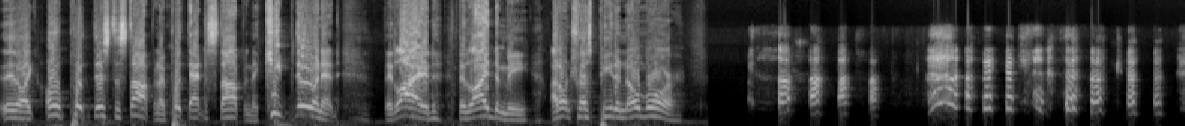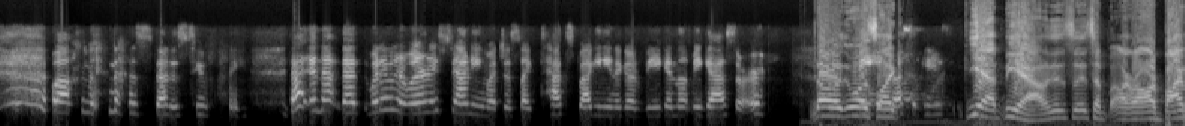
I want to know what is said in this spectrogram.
they're like, "Oh, put this to stop," and I put that to stop, and they keep doing it. They lied. They lied to me. I don't trust PETA no more. well, that's, that is too funny. That and that that whatever what are they sounding? What just like text bugging you to go vegan? Let me guess, or No, it was like, recipes. yeah, yeah. It's, it's a our, our buy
